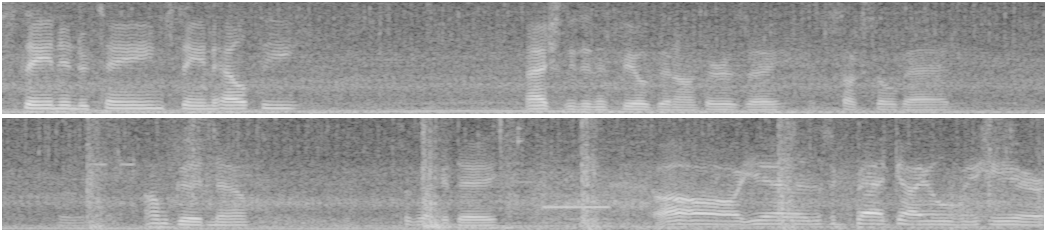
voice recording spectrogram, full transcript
Staying entertained, staying healthy? I actually didn't feel good on Thursday. It sucked so bad. But I'm good now. Took like a day. Oh yeah, there's a bad guy over here.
